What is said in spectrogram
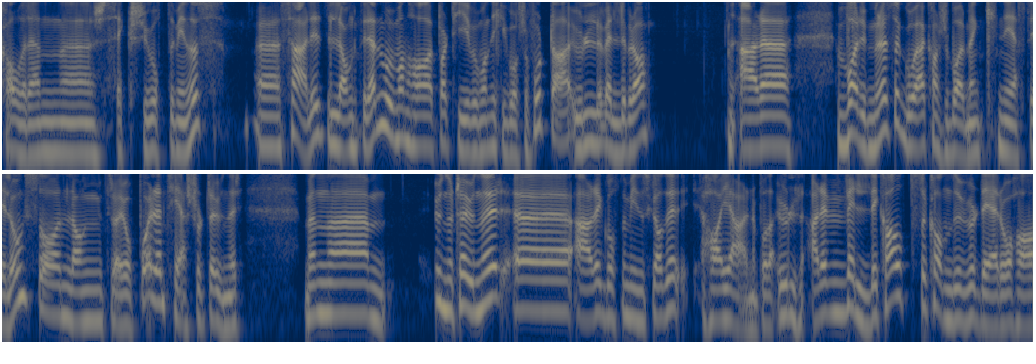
kaldere enn seks, sju, åtte minus. Eh, særlig langt renn hvor man har partier hvor man ikke går så fort. Da er ull veldig bra. Er det varmere, så går jeg kanskje bare med en knestillongs og en lang trøye oppå, eller en T-skjorte under. Men uh, undertøy under, uh, er det godt med minusgrader, ha gjerne på deg ull. Er det veldig kaldt, så kan du vurdere å ha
